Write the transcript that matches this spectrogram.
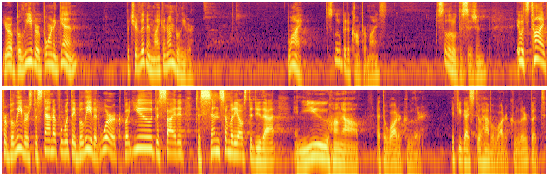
you're a believer born again, but you're living like an unbeliever. Why? Just a little bit of compromise, just a little decision. It was time for believers to stand up for what they believe at work, but you decided to send somebody else to do that, and you hung out at the water cooler. If you guys still have a water cooler, but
